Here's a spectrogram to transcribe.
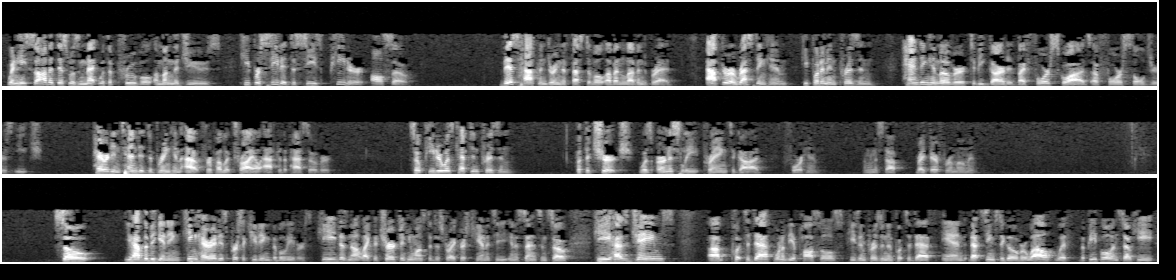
When he saw that this was met with approval among the Jews, he proceeded to seize Peter also. This happened during the festival of unleavened bread. After arresting him, he put him in prison handing him over to be guarded by four squads of four soldiers each. Herod intended to bring him out for public trial after the Passover. So Peter was kept in prison, but the church was earnestly praying to God for him. I'm going to stop right there for a moment. So, you have the beginning. King Herod is persecuting the believers. He does not like the church and he wants to destroy Christianity in a sense. And so he has James uh, put to death, one of the apostles. He's imprisoned and put to death, and that seems to go over well with the people, and so he,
